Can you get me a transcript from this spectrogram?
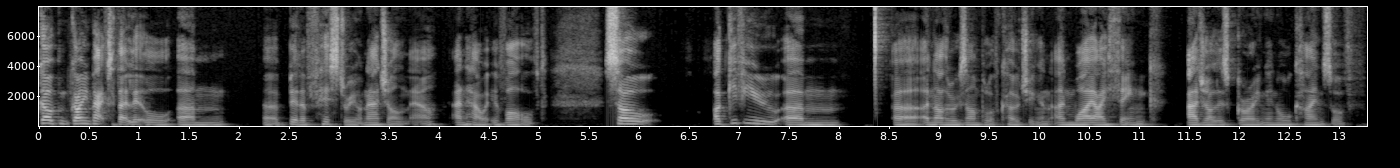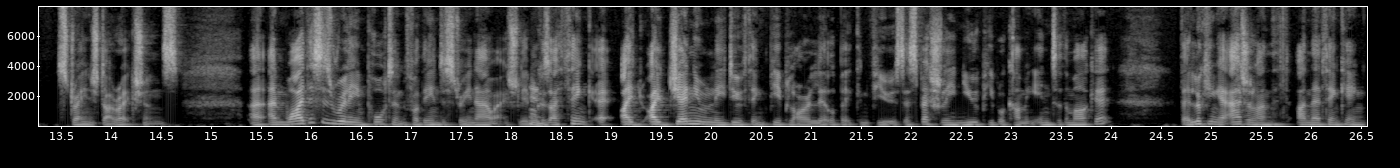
go, going back to that little um, uh, bit of history on agile now and how it evolved. So I'll give you um, uh, another example of coaching and, and why I think agile is growing in all kinds of strange directions. And why this is really important for the industry now, actually, Hmm. because I think eh, I, I genuinely do think people are a little bit confused, especially new people coming into the market. They're looking at agile and, and they're thinking,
